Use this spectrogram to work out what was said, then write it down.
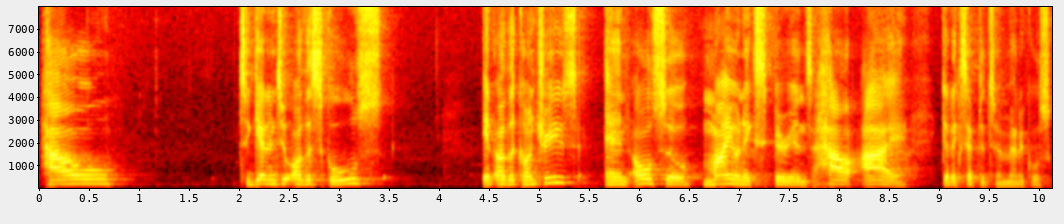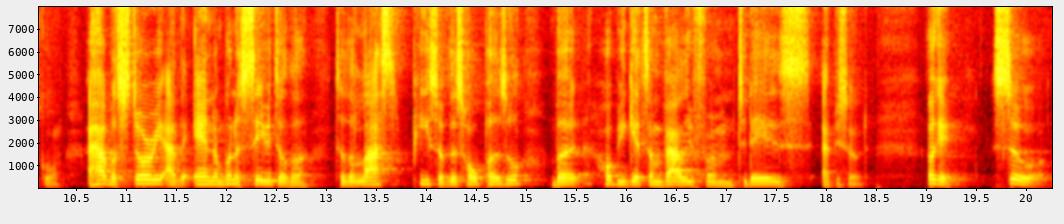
how to get into other schools in other countries and also my own experience how I get accepted to a medical school. I have a story at the end. I'm going to save it till the till the last piece of this whole puzzle, but hope you get some value from today's episode. Okay, so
